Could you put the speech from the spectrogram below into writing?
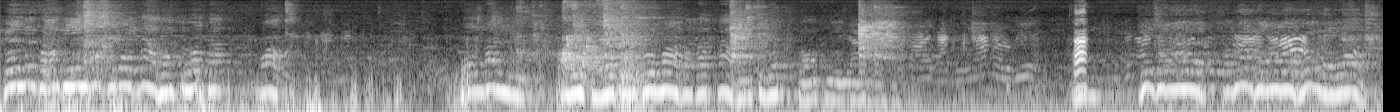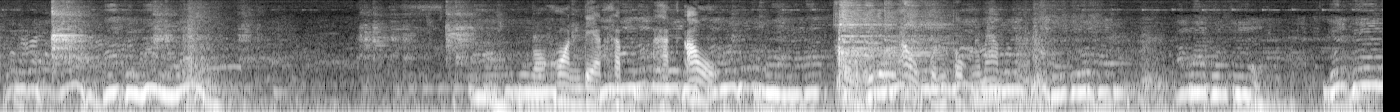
เชิญทั้งสองทีมครับที่ได้ค่าของชูรสครับมอบเชิญท่านไปสอยเป็นผู้มอบนะครับค่าของชูรสสองทีมนะครับฮะที่ชนะเลิศกำลังชนะเลิศเพิ่มเลยแล้วพาทีมห้าเลยแล้วรอห่อนแดดครับหักเอ้าเอ้าที่ยังเอ้าฝนตกนะแม่ ครับรางเชยเรียนเชิญ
